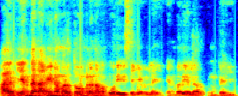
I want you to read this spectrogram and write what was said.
அதற்கு எந்த நவீன மருத்துவங்களும் நமக்கு உதவி செய்யவில்லை என்பது எல்லாருக்கும் தெரியும்.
